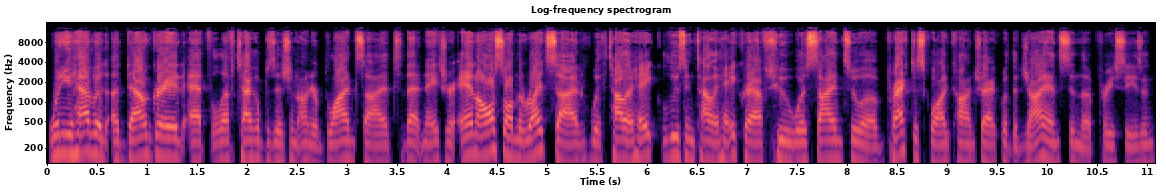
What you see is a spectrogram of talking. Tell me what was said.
when you have a, a, downgrade at the left tackle position on your blind side to that nature, and also on the right side with Tyler Hay losing Tyler Haycraft, who was signed to a practice squad contract with the Giants in the preseason.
